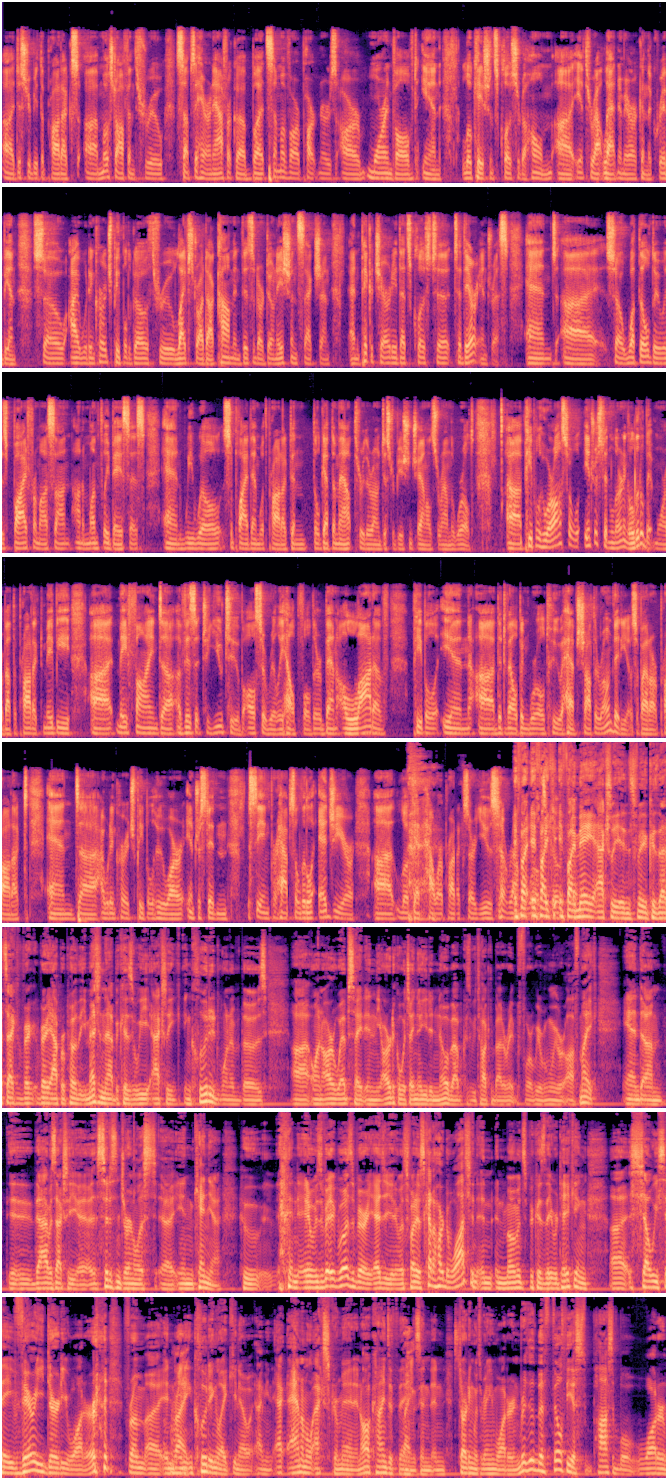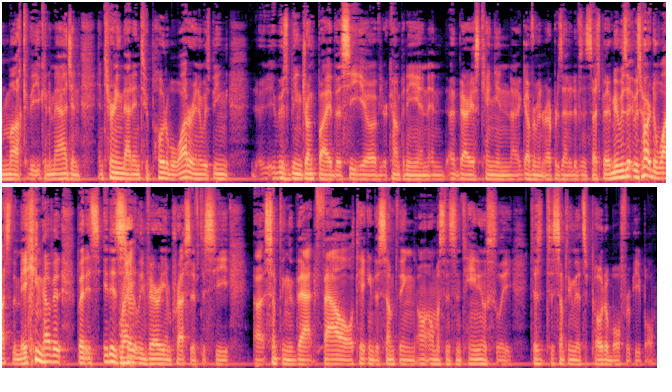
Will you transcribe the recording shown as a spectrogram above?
uh, distribute the products uh, most often through sub-Saharan Africa, but some of our partners are more involved in locations closer to home uh, throughout Latin America and the Caribbean. So I would encourage people to go through lifestraw.com and visit our donation section and pick a charity that's close to, to their interests. And uh, so what they'll do is buy from us on, on a monthly basis, and we will supply them with product, and they'll get them out through their own distribution channels around the world. Uh, people who are also interested in learning a little bit more about the product maybe uh, may find uh, a visit to YouTube also really helpful. There have been a lot of people in uh, the developing world who have shot their own videos about our product. And uh, I would encourage people who are interested in seeing perhaps a little edgier uh, look at how our products are used around if I, the world. If I, if I may, actually, because that's actually very, very, apropos that you mentioned that because we actually included one of those uh, on our website in the article, which I know you didn't know about because we talked about it right before we were, when we were off mic. And um, that was actually a citizen journalist uh, in Kenya who, and it was it was very edgy. It was funny. It was kind of hard to watch in, in, in moments because they were taking, uh, shall we say, very dirty water from, uh, in, right. including like you know, I mean, animal excrement and all kinds of things, right. and and starting with rainwater and the filthiest possible water muck that you can imagine, and turning that into potable water, and it was being it was being drunk by the CEO of your company and, and uh, various Kenyan uh, government representatives and such. But I mean, it was it was hard to watch the making of it, but it's it is right. certainly very impressive to see uh, something that foul taken to something almost instantaneously to, to something that's potable for people.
